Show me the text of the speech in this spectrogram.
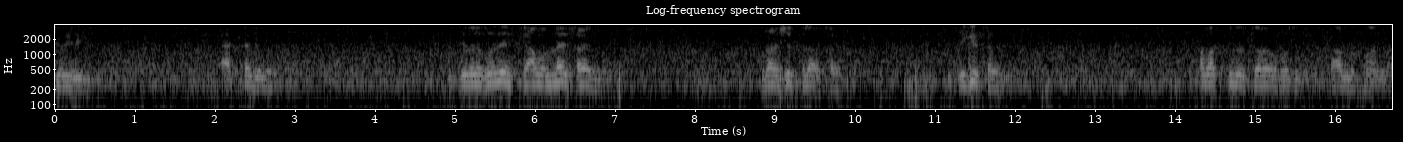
জয়ী একটা গুলো জীবনে কোনোদিন কেমন ছাড়েন না কোরআন তেলাওয়াত ছাড়েন জিকির ছাড়েন আমার তুলে চরম উপস্থিত তাল্লুক মাল্লা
